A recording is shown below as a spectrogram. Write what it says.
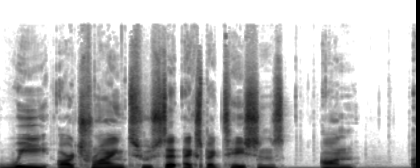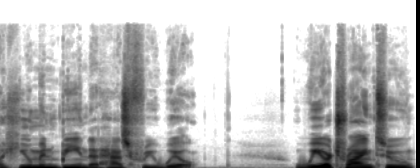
We are trying to set expectations on a human being that has free will. We are trying to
